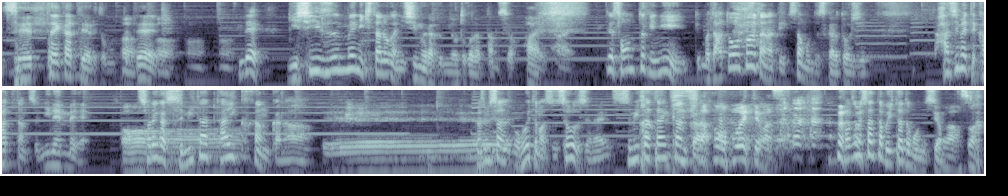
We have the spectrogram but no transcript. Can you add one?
絶対勝ってやると思ーってて、うんうんうんうんで、2シーズン目に来たのが西村文男だったんですよ。はい。はい。で、その時に、まあ、打倒トヨタなんて言ってたもんですから、当時。初めて勝ったんですよ、2年目で。それが住田体育館かな。へー。かずみさん覚えてます？そうですよね。住田体育館か。覚えてます。かずみさん多分いたと思うんですよ。あ、そう。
